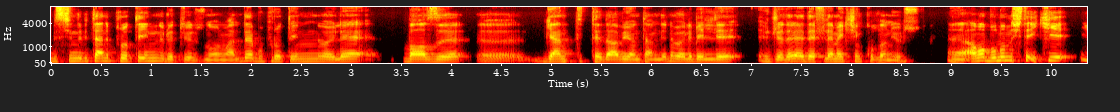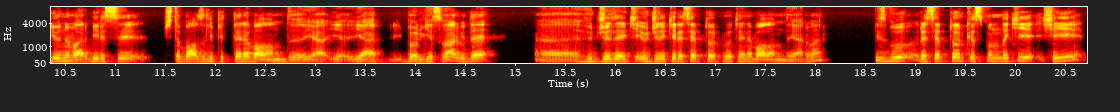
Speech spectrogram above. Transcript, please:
Biz şimdi bir tane protein üretiyoruz normalde. Bu proteinin böyle bazı e, gen tedavi yöntemlerini böyle belli hücreleri hedeflemek için kullanıyoruz. E, ama bunun işte iki yönü var. Birisi işte bazı lipidlere bağlandığı yer, yer bölgesi var. Bir de e, hücredeki hücredeki reseptör proteine bağlandığı yer var. Biz bu reseptör kısmındaki şeyi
